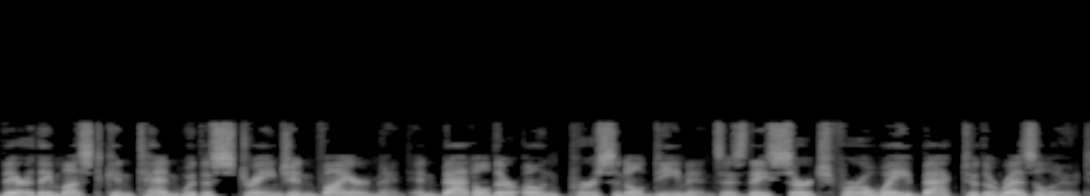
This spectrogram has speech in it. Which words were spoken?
There they must contend with a strange environment and battle their own personal demons as they search for a way back to the Resolute.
